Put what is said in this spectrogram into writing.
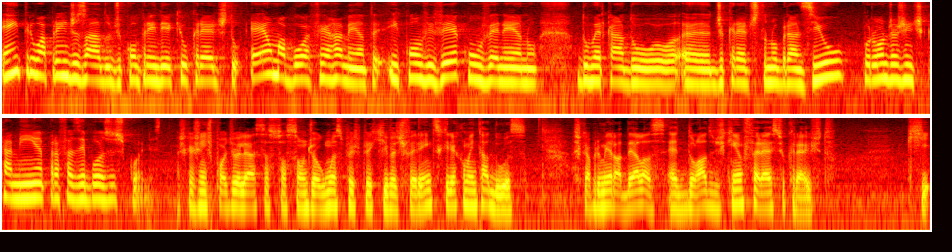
entre o aprendizado de compreender que o crédito é uma boa ferramenta e conviver com o veneno do mercado eh, de crédito no Brasil, por onde a gente caminha para fazer boas escolhas? Acho que a gente pode olhar essa situação de algumas perspectivas diferentes. Queria comentar duas. Acho que a primeira delas é do lado de quem oferece o crédito que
